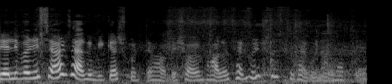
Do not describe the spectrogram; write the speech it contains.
ডেলিভারি চার্জ আগে বিকাশ করতে হবে। সবাই ভালো থাকবেন সুস্থ থাকবেন আল্লাহ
